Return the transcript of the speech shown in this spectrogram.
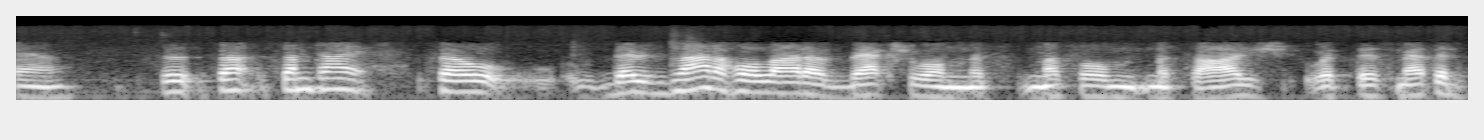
yeah. So, so, sometimes, so there's not a whole lot of actual mus- muscle massage with this method.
